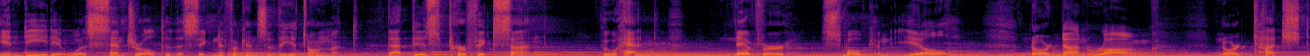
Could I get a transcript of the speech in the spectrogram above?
indeed, it was central to the significance of the atonement, that this perfect Son, who had never spoken ill, nor done wrong, nor touched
